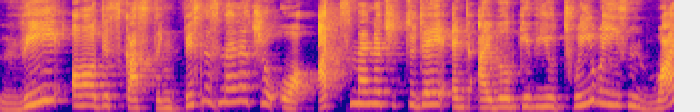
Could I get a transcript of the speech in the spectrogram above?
We are discussing business manager or ads manager today, and I will give you three reasons why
